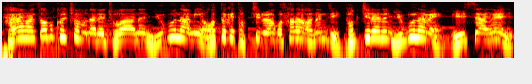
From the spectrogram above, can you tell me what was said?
다양한 서브컬처 문화를 좋아하는 유부남이 어떻게 덕질을 하고 살아가는지 덕질하는 유부남의 일상을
